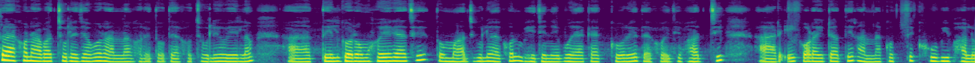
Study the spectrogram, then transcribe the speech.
তো এখন আবার চলে যাব রান্নাঘরে। তো দেখো, চলেও এলাম। আর তেল গরম হয়ে গেছে, তো মাছগুলো এখন ভেজে নেব এক এক করে। দেখো, এই যে ভাজছি। আর এই কড়াইটাতে রান্না করতে খুবই ভালো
